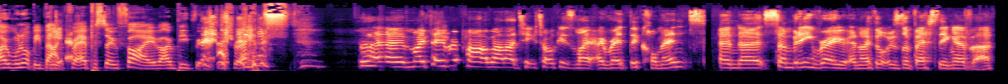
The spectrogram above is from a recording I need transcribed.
I will not be back for episode five. I'll be ripped to shreds. But uh, my favorite part about that TikTok is like I read the comments and uh, somebody wrote, and I thought it was the best thing ever.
